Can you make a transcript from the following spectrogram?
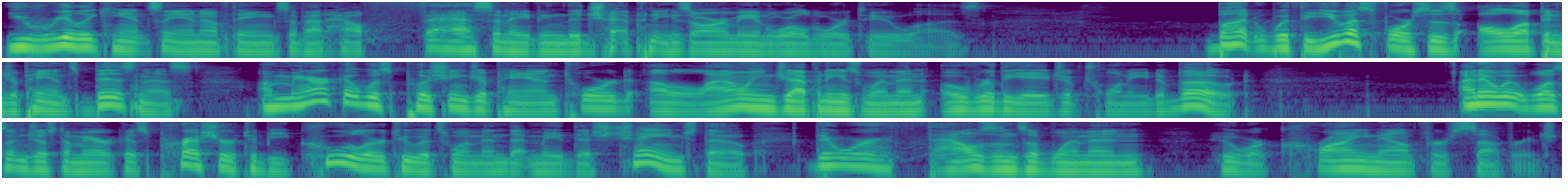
You really can't say enough things about how fascinating the Japanese army in World War II was. But with the US forces all up in Japan's business, America was pushing Japan toward allowing Japanese women over the age of 20 to vote. I know it wasn't just America's pressure to be cooler to its women that made this change, though. There were thousands of women who were crying out for suffrage,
